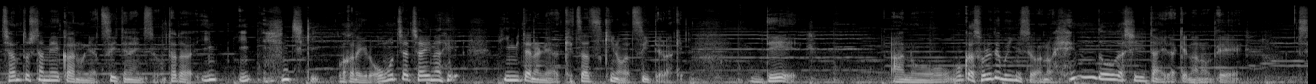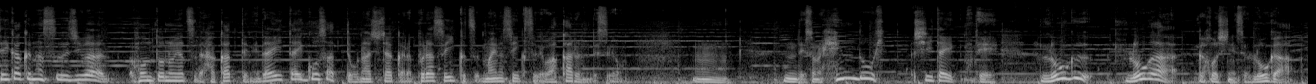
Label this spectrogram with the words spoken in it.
ちゃんとしたメーカーのにはついてないんですよ。ただインインチキわかんないけどおもちゃチャイナ品みたいなのには血圧機能がついてるわけ。であの僕はそれでもいいんですよ。あの変動が知りたいだけなので正確な数字は本当のやつで測ってね大体誤差って同じだからプラスいくつマイナスいくつで分かるんですよ。うん、でその変動を知りたいのでログロガーが欲しいんですよ。ロガー。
